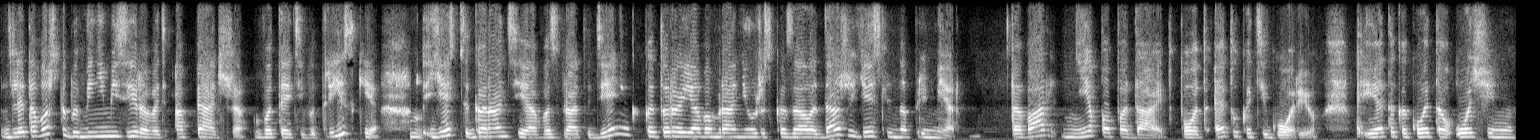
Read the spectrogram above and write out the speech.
для того, чтобы минимизировать, опять же, вот эти вот риски, есть гарантия возврата денег, которую я вам ранее уже сказала, даже если, например, товар не попадает под эту категорию. И это какой-то очень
